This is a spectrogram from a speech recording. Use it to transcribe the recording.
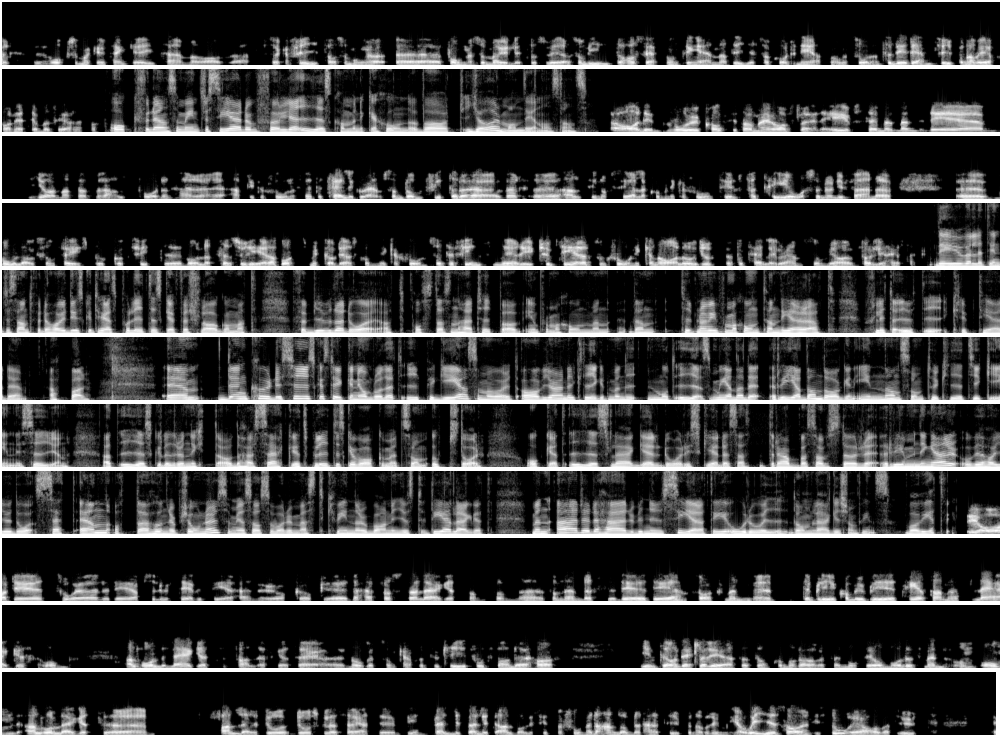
också man kan ju tänka i termer av att försöka frita så många eh, fångar som möjligt och så vidare som vi inte har sett någonting än att IS har koordinerat något sådant. Så det är den typen av erfarenhet jag baserar det på. Och för den som är intresserad av att följa IS kommunikation då, vart gör man det någonstans? Ja, det vore ju konstigt av mig att avslöja det i och för sig, men, men det är gör man framförallt på den här eh, applikationen som heter Telegram som de flyttade över eh, all sin officiella kommunikation till för tre år sedan ungefär när eh, bolag som Facebook och Twitter valde att censurera bort mycket av deras kommunikation. Så det finns mer i krypterad funktion i kanaler och grupper på Telegram som jag följer helt enkelt. Det är ju väldigt intressant för det har ju diskuterats politiska förslag om att förbjuda då att posta sån här typ av information men den typen av information tenderar att flytta ut i krypterade appar. Ehm, den kurdisk-syriska styrkan i området, YPG, som har varit avgörande i kriget mot IS, menade redan dagen innan som Turkiet gick in i Syrien att IS skulle dra nytta av det här säkerhetspolitiska vakuumet som uppstår och att IS läger då riskerades att drabbas av större rymningar. Och vi har ju då sett en, 800 personer, som jag sa så var det mest kvinnor och barn i just det lägret. Men är det det här vi nu ser, att det är oro i de läger som finns? Vad vet vi? Ja, det tror jag, det är absolut det vi ser här nu och, och eh, det här första läget som, som, eh, som nämndes, det, det är en sak men eh, det blir, kommer ju bli ett helt annat läge om Al-Hol-lägret faller, ska jag säga. Något som kanske Turkiet fortfarande har inte har deklarerat att de kommer röra sig mot det området. Men om, om Al-Hol-lägret eh, faller, då, då skulle jag säga att det blir en väldigt, väldigt allvarlig situation när det handlar om den här typen av rymningar. Och IS har en historia av att ut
